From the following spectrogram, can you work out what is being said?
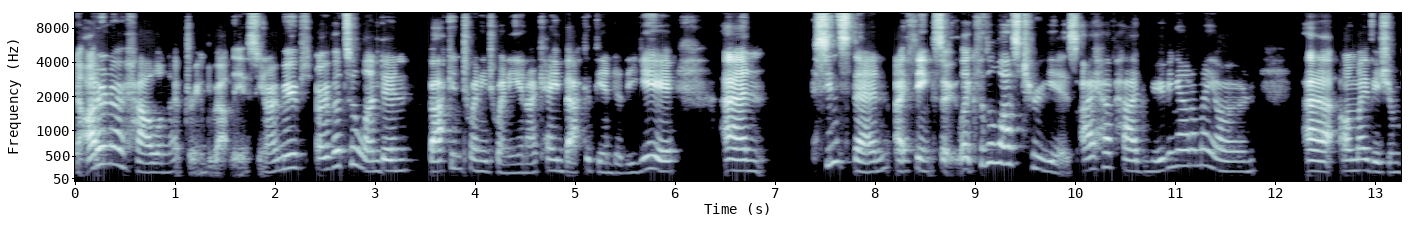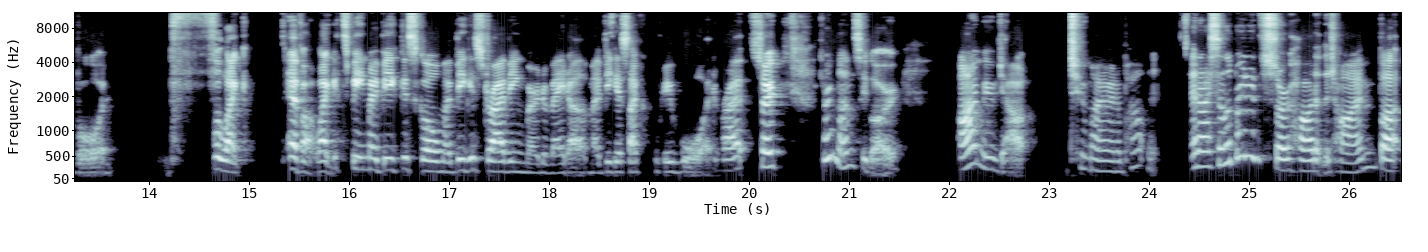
Now, I don't know how long I've dreamed about this. You know, I moved over to London back in 2020 and I came back at the end of the year. And since then, I think so, like for the last two years, I have had moving out on my own uh, on my vision board for like ever. Like it's been my biggest goal, my biggest driving motivator, my biggest like reward, right? So three months ago, I moved out to my own apartment. And I celebrated so hard at the time, but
